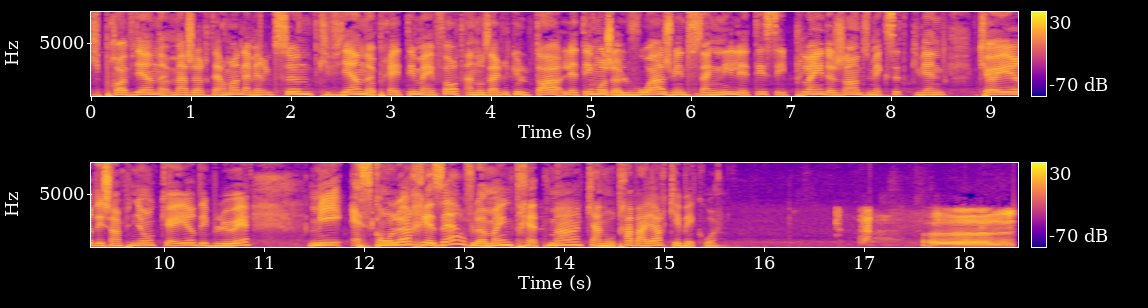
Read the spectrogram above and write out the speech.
qui proviennent majoritairement de l'Amérique du Sud, qui viennent prêter main forte à nos agriculteurs. L'été, moi je le vois, je viens du Saguenay. L'été, c'est plein de gens du Mexique qui viennent cueillir des champignons, cueillir des bleuets. Mais est-ce qu'on leur réserve le même traitement qu'à nos travailleurs québécois? Euh,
